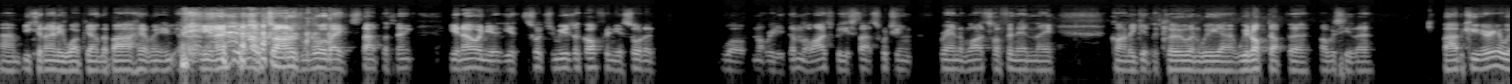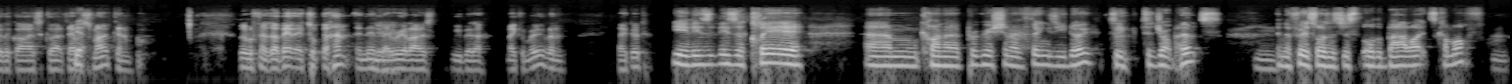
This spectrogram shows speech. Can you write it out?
Um, you can only wipe down the bar how many you know enough times before they start to think you know, and you, you switch the music off and you sort of well not really dim the lights, but you start switching random lights off, and then they kind of get the clue, and we uh, we locked up the obviously the barbecue area where the guys go out to have Yep. a smoke and little things like that. They took the hint, and then they realised we better make a move, and they did. yeah. There's there's a clear um, kind of progression of things you do to, Mm. to drop hints. Mm. And the first one is just all the bar lights come off. Mm.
